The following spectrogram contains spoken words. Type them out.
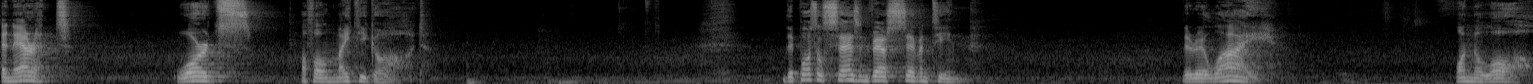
inerrant words of Almighty God. The apostle says in verse 17, they rely on the law.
